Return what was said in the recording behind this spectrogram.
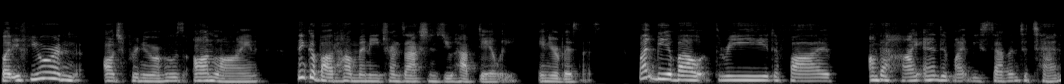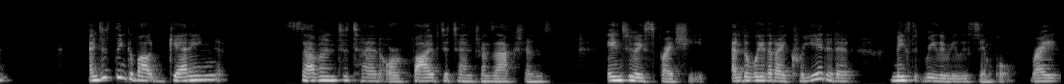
But if you're an entrepreneur who's online, think about how many transactions you have daily in your business. Might be about three to five. On the high end, it might be seven to 10. And just think about getting seven to 10 or five to 10 transactions into a spreadsheet. And the way that I created it makes it really, really simple, right?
